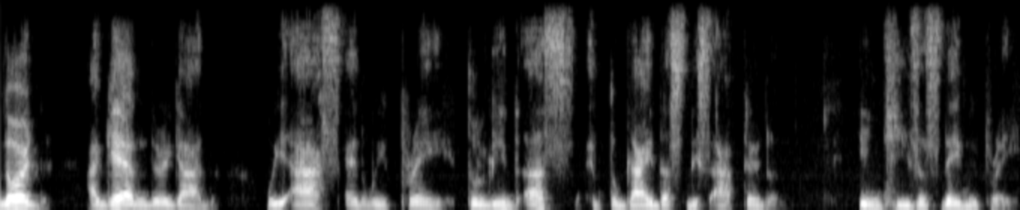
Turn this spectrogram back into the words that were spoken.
Lord, again, dear God, we ask and we pray to lead us and to guide us this afternoon. In Jesus' name we pray.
